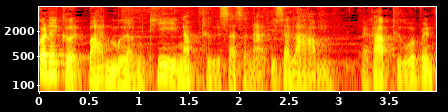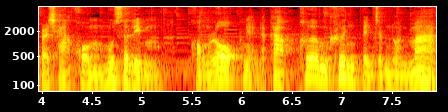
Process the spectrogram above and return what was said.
ก็ได้เกิดบ้านเมืองที่นับถือศาสนาอิสลามนะครับถือว่าเป็นประชาคมมุสลิมของโลกเนี่ยนะครับเพิ่มขึ้นเป็นจำนวนมาก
